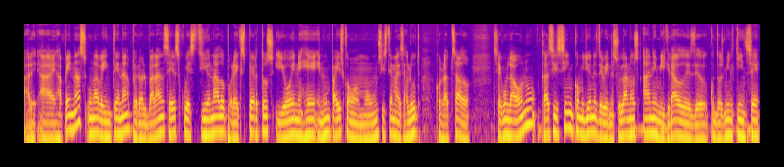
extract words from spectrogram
apenas una veintena, pero el balance es cuestionado por expertos y ONG en un país como un sistema de salud colapsado. Según la ONU, casi 5 millones de venezolanos han emigrado desde 2015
